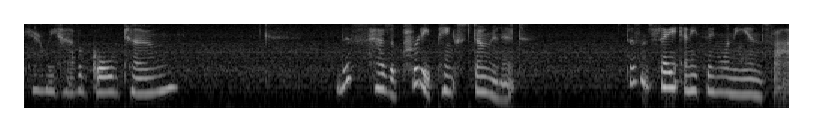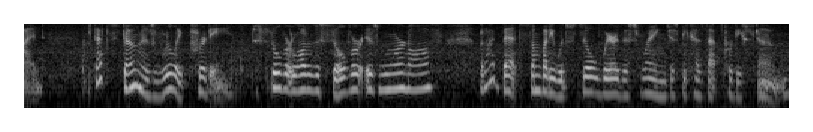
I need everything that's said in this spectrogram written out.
Here we have a gold tone. This has a pretty pink stone in it. Doesn't say anything on the inside. But that stone is really pretty. The silver, a lot of the silver is worn off, but I bet somebody would still wear this ring just because that pretty stone.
